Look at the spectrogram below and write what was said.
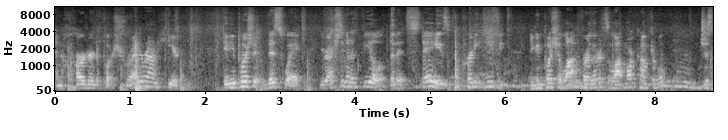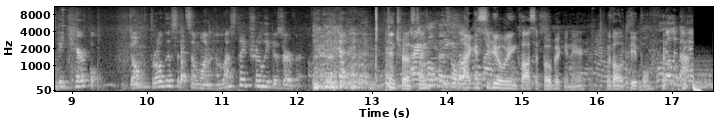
and harder to push, right around here. If you push it this way, you're actually going to feel that it stays pretty easy. You can push a lot further, it's a lot more comfortable. Just be careful. Don't throw this at someone unless they truly deserve it. okay? interesting. I can see people being claustrophobic in here with all the people.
